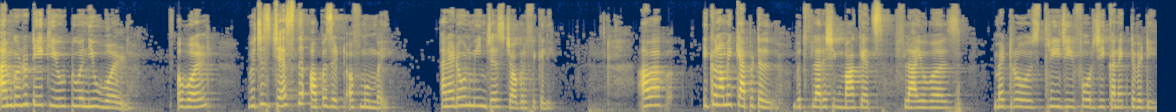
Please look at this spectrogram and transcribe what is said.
I'm going to take you to a new world, a world which is just the opposite of Mumbai. And I don't mean just geographically. Our economic capital with flourishing markets, flyovers, metros, 3G, 4G connectivity.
